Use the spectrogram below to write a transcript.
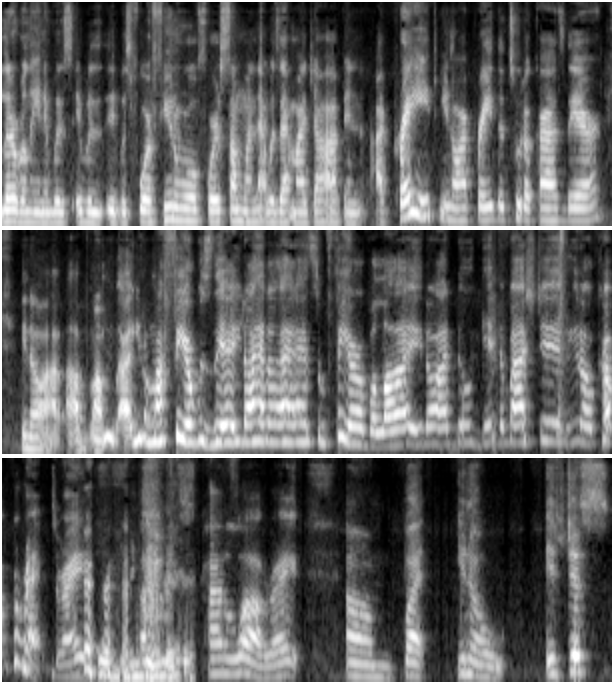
literally and it was it was it was for a funeral for someone that was at my job and i prayed you know i prayed the two rakats there you know I, am you know my fear was there you know i had a, I had some fear of allah you know i knew getting to my shit you know come correct right? Kind of law right? Um but you know it's just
